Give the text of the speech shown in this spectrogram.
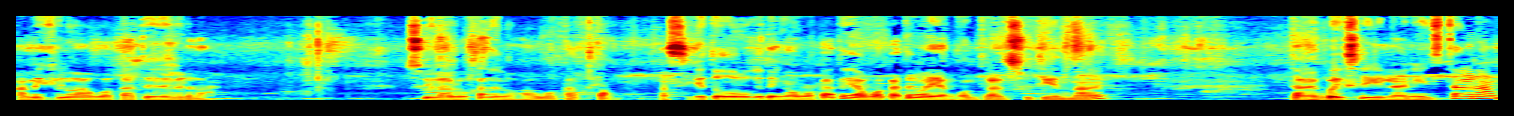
a mí es que los aguacates de verdad. Soy la loca de los aguacates. Así que todo lo que tenga aguacate y aguacate vaya a encontrar en su tienda, ¿eh? También podéis seguirla en Instagram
